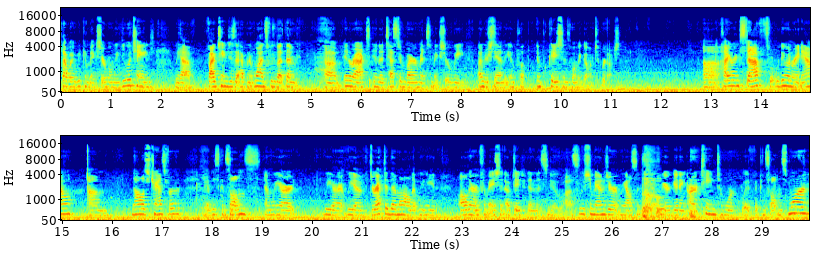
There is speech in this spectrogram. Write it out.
That way we can make sure when we do a change, we have five changes that happen at once, we let them um, interact in a test environment to make sure we understand the impl implications when we go into production. Uh, hiring staff, that's what we're doing right now. Um, knowledge transfer, we have these consultants and we are, we are, we have directed them all that we need all their information updated in this new uh, solution manager. And we also need that we are getting our team to work with the consultants more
